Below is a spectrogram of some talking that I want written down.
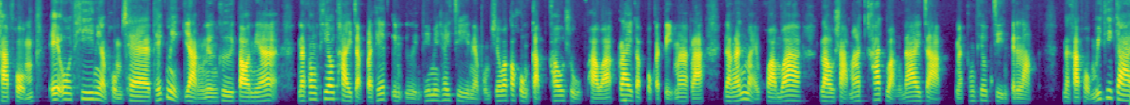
ครับผม AOT เนี่ยผมแชร์เทคนิคอย่างหนึ่งคือตอนนี้นักท่องเที่ยวไทยจากประเทศอื่น ๆ ที่ไม่ใช่จีนเนี่ยผมเชื่อว่าก็คงกลับเข้าสู่ภาวะใกล้กับปกติมากล้วดังนั้นหมายความว่าเราสามารถคาดหวังได้จากนักท่องเที่ยวจีนเป็นหลัก นะครับผมวิธีการ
